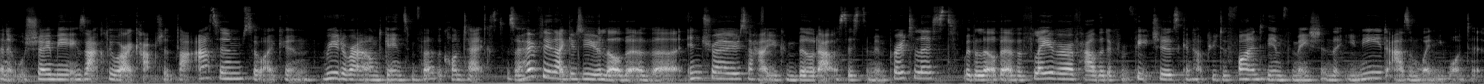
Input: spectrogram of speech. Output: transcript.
and it will show me exactly where I captured that atom so I can read around, gain some further context. So hopefully that gives you a little bit of an intro to how you can build out a system in Protolyst with a little bit of a flavour of how the different features can help you to find the information that you need as and when you want it.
